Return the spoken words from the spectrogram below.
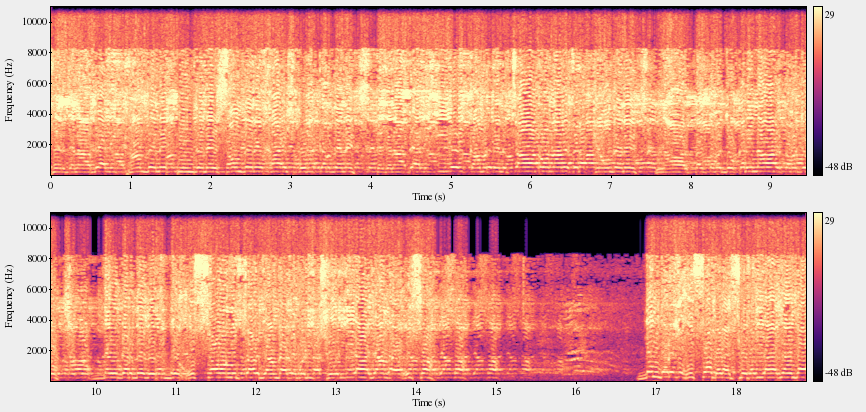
پھر جناب علی کھانے نے، پیندے نے سوندے نے، خواہش پوری کرتے ہیں تو جناب علی یہ کام تین چار انہوں نے رکھے ہوتے ہیں نال تک توجہ کری، نال توجہ۔ ڈنگر دے جی غصہ انہوں چڑھ جاتا ہے بڑی چھوٹی آ جاتا ہے، غصہ۔ ڈنگر غصہ بڑا چھوٹی آ جانا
